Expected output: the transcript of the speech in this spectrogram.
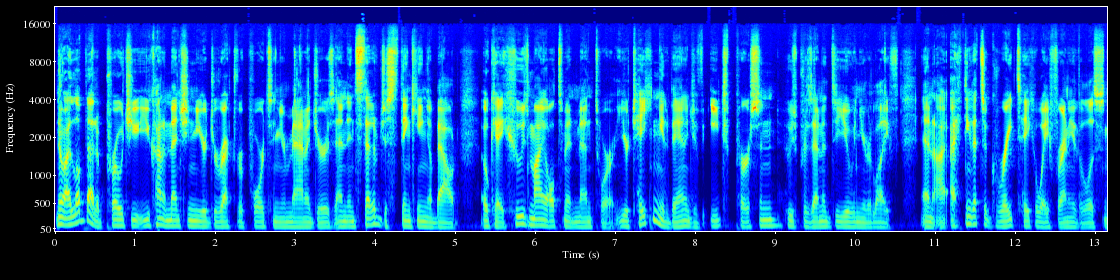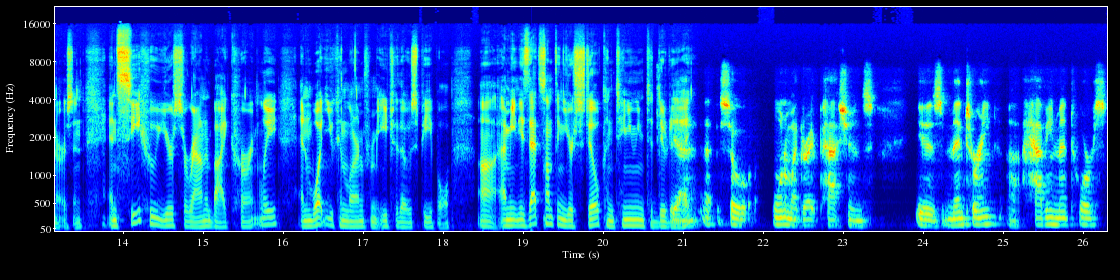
No, I love that approach. You, you kind of mentioned your direct reports and your managers. And instead of just thinking about, okay, who's my ultimate mentor, you're taking advantage of each person who's presented to you in your life. And I, I think that's a great takeaway for any of the listeners. And, and see who you're surrounded by currently and what you can learn from each of those people. Uh, I mean, is that something you're still continuing to do today? Yeah. Uh, so, one of my great passions is mentoring, uh, having mentors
